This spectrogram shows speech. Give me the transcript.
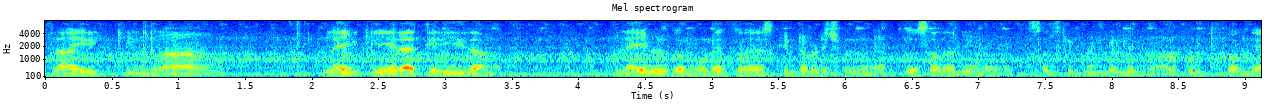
எல்லாம் இருக்கீங்களா? லைவ் கிளியராக தெரியுதா? லைவ் இருக்கிறவங்க கூட ஸ்க்ரீன் டபுள் டச் பண்ணுங்கள் புதுசாக தான் வேணும். சப்ஸ்கிரைப் பண்ணி பெல் கொடுத்துக்கோங்க.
